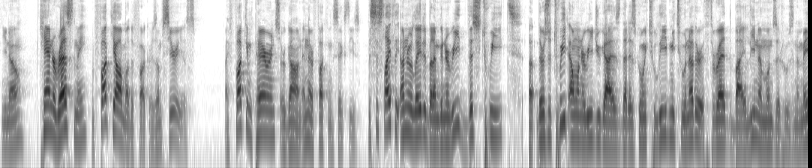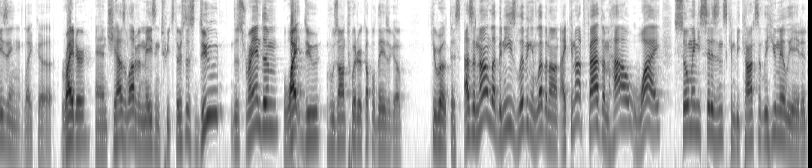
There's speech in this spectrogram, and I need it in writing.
you know, can't arrest me. Fuck y'all motherfuckers, I'm serious. My fucking parents are gone in their fucking 60s. This is slightly unrelated, but I'm to read this tweet. Uh, there's a tweet I want to read you guys that is going to lead me to another thread by Lina Mounzer, who's an amazing like uh, writer, and she has a lot of amazing tweets. There's this dude, this random white dude who's on Twitter a couple days ago. He wrote this As a non Lebanese living in Lebanon, I cannot fathom how, why so many citizens can be constantly humiliated,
